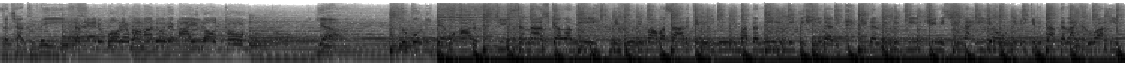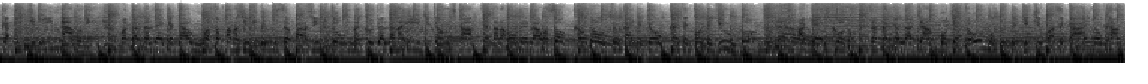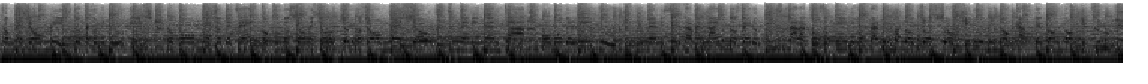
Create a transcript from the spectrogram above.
ざ着陸させる俺はまるでパイロット。Yeah どこにでもある。小さなしがらみに振り回されている。未だに右左左右気にしないように生きる。だってライフは一回きりなのに。また誰かが噂話。噂話。そんなくだらない時間使ってなら俺らは速攻動紹介で境界線越えて言う。あげること。さながらジャンボジェット目的地は世界の観光名所。ミスト匠龍一。のフォーメーションで全国の少年。少女にも証明。名称常にメンターをモデリング夢見せるためライム乗せるビーズならこそビールの谷間の上昇気流に乗っかってどんどん行く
